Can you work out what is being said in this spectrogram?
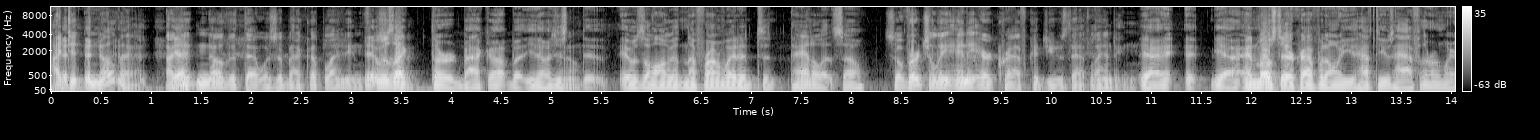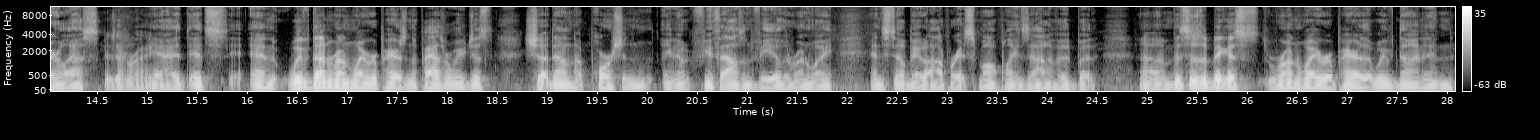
I didn't know that. I Yeah. didn't know that that was a backup landing. It was like third backup, but you know, just No. it, it was a long enough runway to, to handle it. So so virtually any aircraft could use that landing. yeah, it, yeah, and most aircraft would only have to use half of the runway or less. Is that right? Yeah, it, it's and we've done runway repairs in the past where we've just shut down a portion, you know, a few thousand feet of the runway, and still be able to operate small planes out of it. But um, this is the biggest runway repair that we've done in,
